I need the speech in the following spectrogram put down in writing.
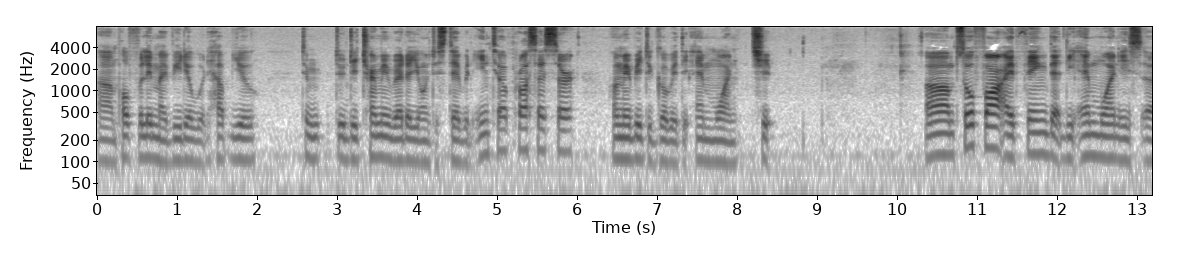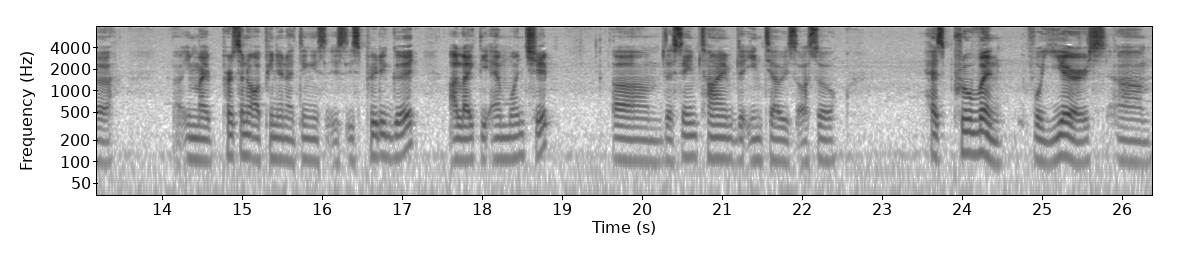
um, hopefully my video would help you to, to determine whether you want to stay with Intel processor or maybe to go with the M1 chip. Um, so far I think that the M1 is uh, uh, in my personal opinion I think is, is, is pretty good. I like the M1 chip um, the same time the Intel is also has proven for years um,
